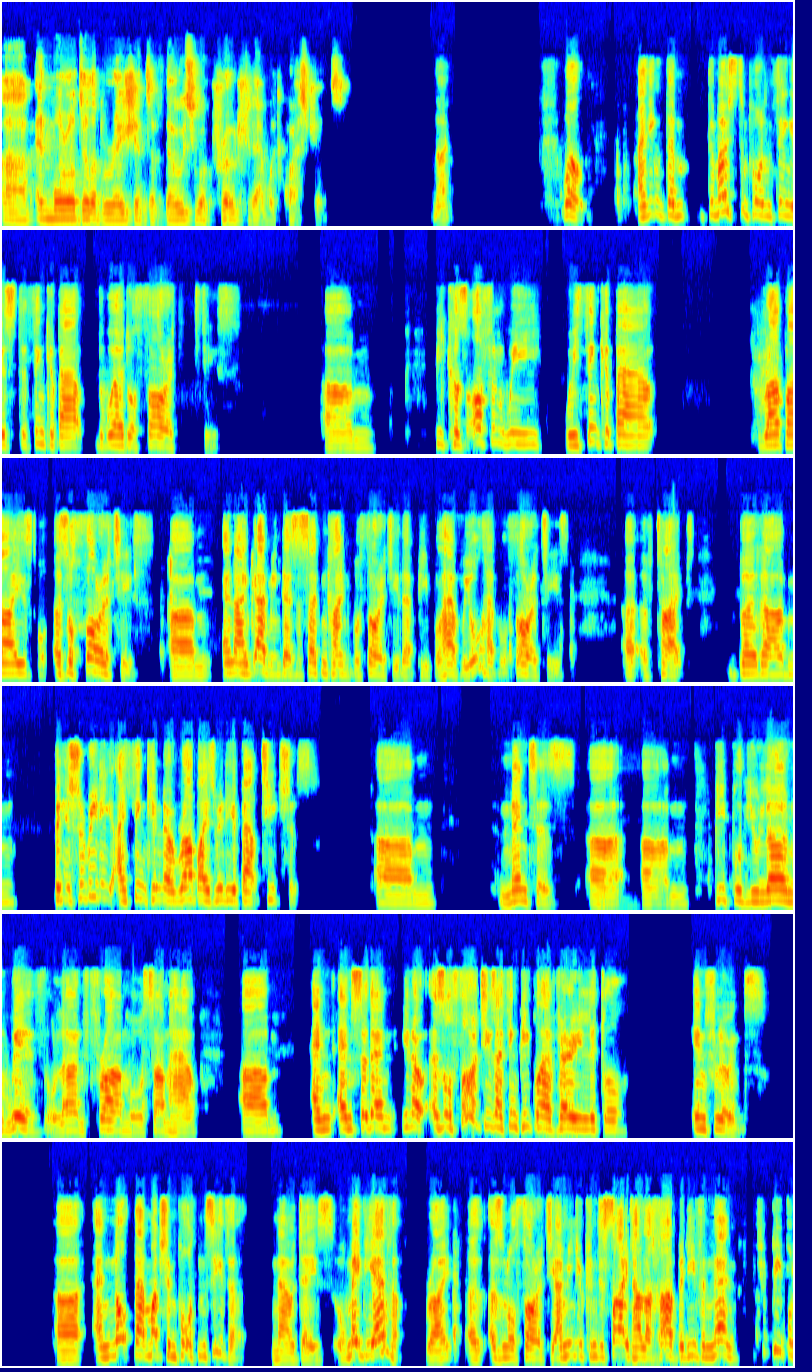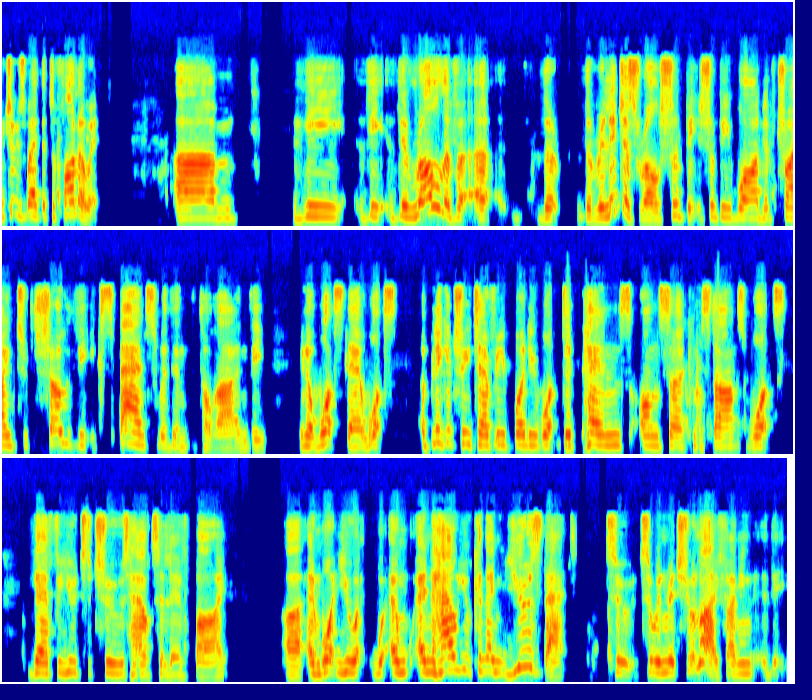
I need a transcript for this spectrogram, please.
um, and moral deliberations of those who approach them with questions? No. Well, I think the the most important thing is to think about the word authorities, um, because often we we think about rabbis as authorities, um, and I, I, mean there's a certain kind of authority that people have. We all have authorities uh, of types, but um, but it's really I think you know rabbis really about teachers. Um, mentors, uh, um, people you learn with or learn from or somehow. Um, and and so then you know, as authorities, I think people have very little influence uh, and not that much importance either nowadays, or maybe ever, right? As, as, an authority. I mean, you can decide halacha, but even then, people choose whether to follow it. Um, the the the role of uh, the the religious role should be should be one of trying to show the expanse within the Torah and the you know what's there, what's obligatory to everybody, what depends on circumstance, what's there for you to choose how to live by, uh, and what you and, and how you can then use that to to enrich your life. I mean, the,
